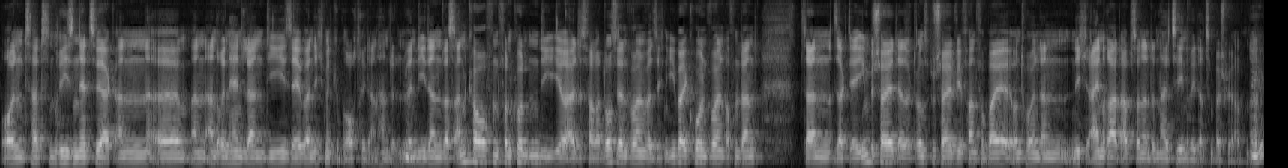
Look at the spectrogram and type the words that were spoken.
und hat ein riesen Netzwerk an, äh, an anderen Händlern, die selber nicht mit Gebrauchträdern handeln. Mhm. Wenn die dann was ankaufen von Kunden, die ihr altes Fahrrad loswerden wollen, weil sie sich ein E-Bike holen wollen auf dem Land, dann sagt er ihm Bescheid, er sagt uns Bescheid, wir fahren vorbei und holen dann nicht ein Rad ab, sondern dann halt zehn Räder zum Beispiel ab. Ne? Mhm.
